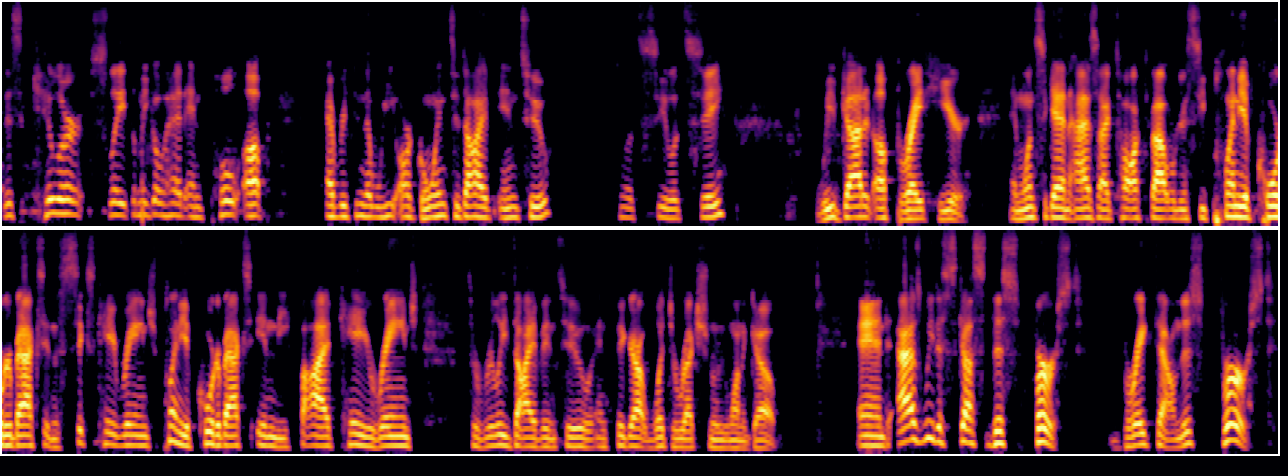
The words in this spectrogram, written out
this killer slate. Let me go ahead and pull up everything that we are going to dive into. Let's see. Let's see. We've got it up right here. And once again, as I talked about, we're going to see plenty of quarterbacks in the 6K range, plenty of quarterbacks in the 5K range to really dive into and figure out what direction we want to go. And as we discuss this first breakdown, this first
